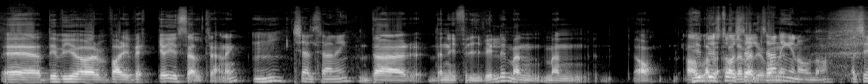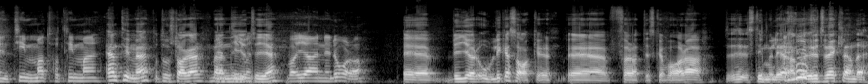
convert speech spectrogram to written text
Eh, det vi gör varje vecka är ju cellträning. Mm. Källträning. Där den är frivillig men, men ja, alla, Hur består alla med. ställträningen av då? Alltså en timme, två timmar? En timme på torsdagar mellan En 9 och timme. 10. Vad gör ni då? då? Eh, vi gör olika saker eh, för att det ska vara stimulerande och utvecklande.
